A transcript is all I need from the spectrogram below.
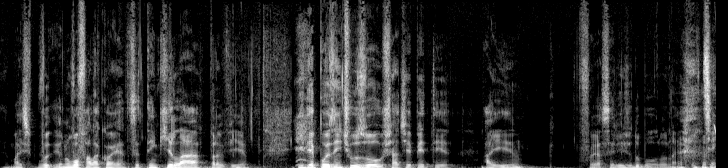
mas eu não vou falar qual é, você tem que ir lá para ver. E depois a gente usou o chat GPT. Aí foi a cereja do bolo, né? Sim.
